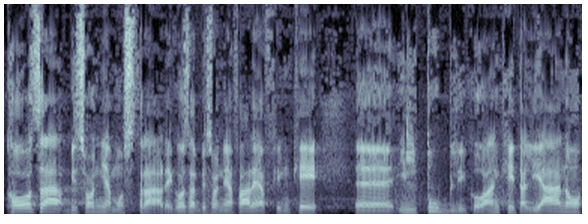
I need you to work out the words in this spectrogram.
cosa bisogna mostrare, cosa bisogna fare affinché eh, il pubblico, anche italiano,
